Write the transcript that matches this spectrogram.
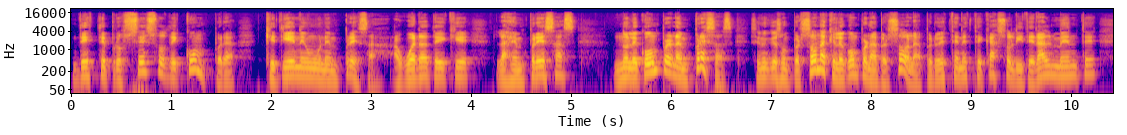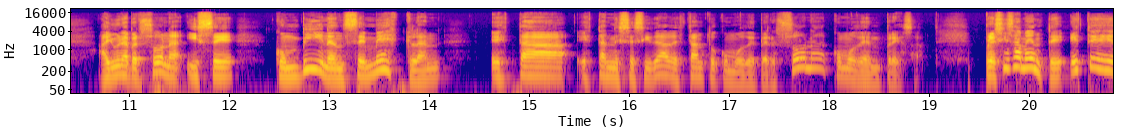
de este proceso de compra que tiene una empresa. Acuérdate que las empresas no le compran a empresas, sino que son personas que le compran a personas. Pero este, en este caso, literalmente, hay una persona y se combinan, se mezclan esta, estas necesidades tanto como de persona como de empresa. Precisamente este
